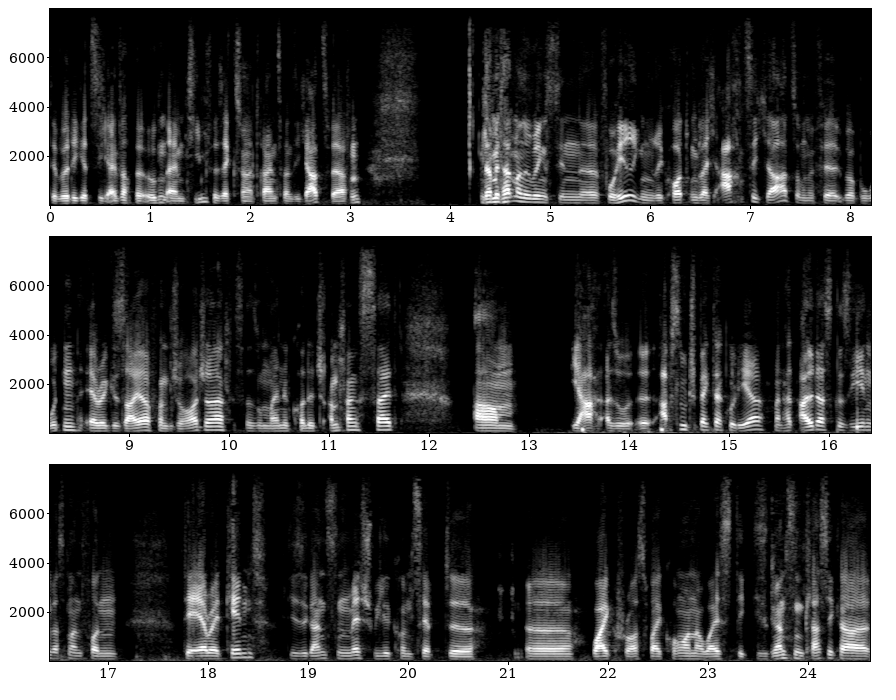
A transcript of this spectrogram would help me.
der würde jetzt nicht einfach bei irgendeinem Team für 623 25 Yards werfen. Damit hat man übrigens den äh, vorherigen Rekord um gleich 80 Yards ungefähr überboten. Eric Isaiah von Georgia, das ist also meine College-Anfangszeit. Ähm, ja, also äh, absolut spektakulär. Man hat all das gesehen, was man von der Air Raid kennt. Diese ganzen Mesh-Wheel-Konzepte, äh, Y-Cross, Y-Corner, Y-Stick, diese ganzen Klassiker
